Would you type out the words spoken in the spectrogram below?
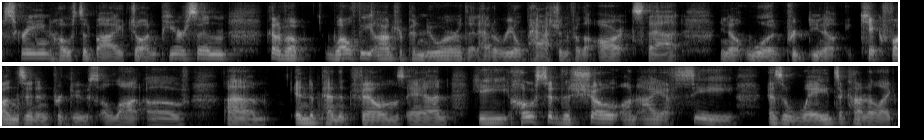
Screen, hosted by John Pierson, kind of a wealthy entrepreneur that had a real passion for the arts that you know would you know kick funds in and produce a lot of um, independent films and he hosted the show on IFC as a way to kind of like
